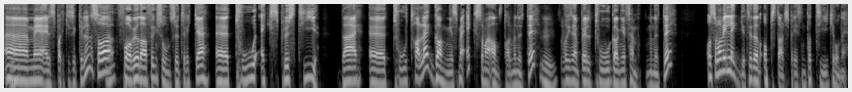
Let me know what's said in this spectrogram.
mm. med elsparkesykkelen, så Ja. får vi jo da funksjonsuttrykket eh, 2x pluss 10, der eh, totallet ganges med x, som er antall minutter. Mm. For eksempel 2 ganger 15 minutter. Og så må vi legge til den oppstartsprisen på 10 kroner.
